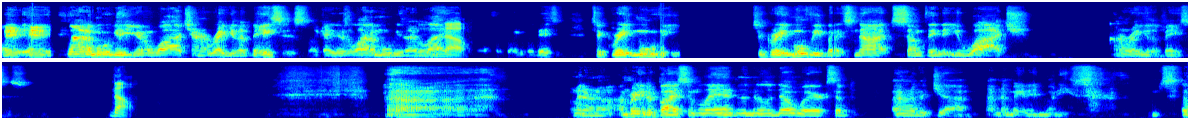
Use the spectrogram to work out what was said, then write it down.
and, it, and it's not a movie that you're gonna watch on a regular basis. Like I, there's a lot of movies I like. No. on a regular basis. It's a great movie. It's a great movie, but it's not something that you watch on a regular basis. No. Uh, I don't know. I'm ready to buy some land in the middle of nowhere, except I don't have a job. I'm not making any money. so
